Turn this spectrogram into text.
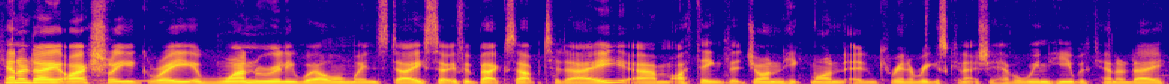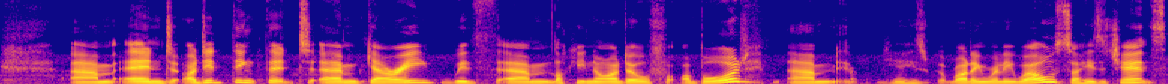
Canada, I actually agree, it won really well on Wednesday. So if it backs up today, um, I think that John Hickmon and Karina Riggs can actually have a win here with Canada. Um, and I did think that um, Gary with um, Lockie Neindorf on board, um, he's riding really well, so he's a chance.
